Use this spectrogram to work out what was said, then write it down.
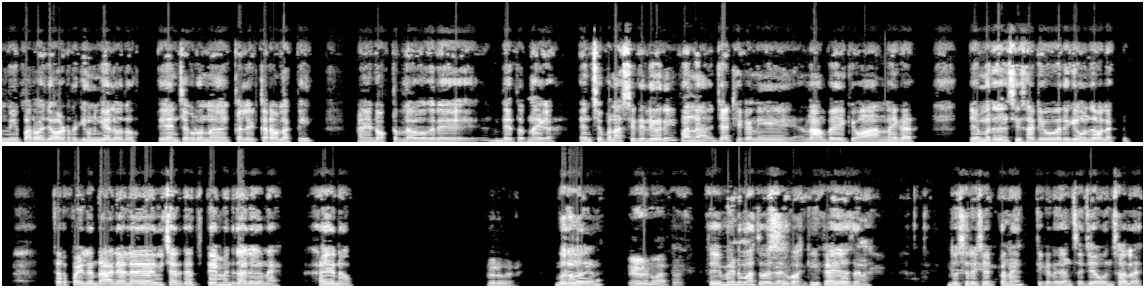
मी परवा जी ऑर्डर घेऊन गेलो होतो ते यांच्याकडून कलेक्ट करावं लागते. आणि डॉक्टरला वगैरे देतात नाही का? यांची पण असते डिलिव्हरी पण ज्या ठिकाणी लांब आहे किंवा नाही का? emergency साठी वगैरे घेऊन जावं लागतं. तर पहिल्यांदा आल्याला विचारतात पेमेंट झालं का नाही? आहे ना बरोबर. बरोबर आहे ना? पेमेंट महत्वाचं. पेमेंट महत्वाचं आहे. बाकी काही असं ना दुसरे शेट पण आहेत तिकडे त्यांचं जेवण चालू आहे.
